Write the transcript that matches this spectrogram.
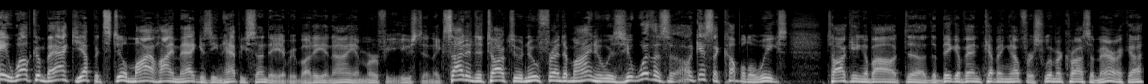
Hey, welcome back. Yep, it's still Mile High Magazine. Happy Sunday, everybody. And I am Murphy Houston. Excited to talk to a new friend of mine who is here with us, I guess, a couple of weeks, talking about uh, the big event coming up for Swim Across America.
